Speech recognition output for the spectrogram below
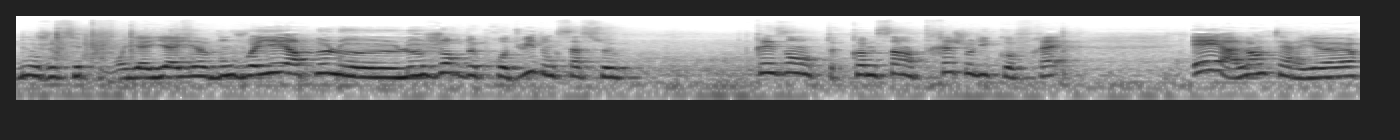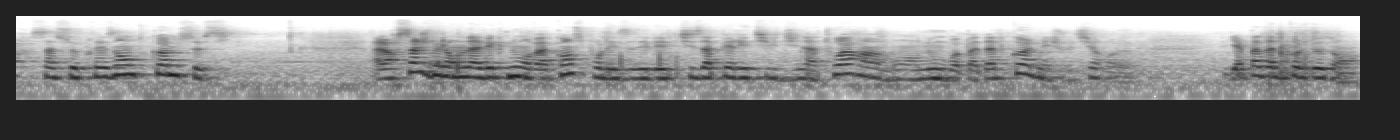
bon, je sais plus, bon, vous voyez un peu le genre de produit, donc ça se présente comme ça un très joli coffret. Et à l'intérieur, ça se présente comme ceci. Alors ça, je vais l'emmener avec nous en vacances pour les, petits apéritifs dînatoires. Hein. Bon, nous, on ne boit pas d'alcool, mais je veux dire, euh, il n'y a pas d'alcool dedans.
